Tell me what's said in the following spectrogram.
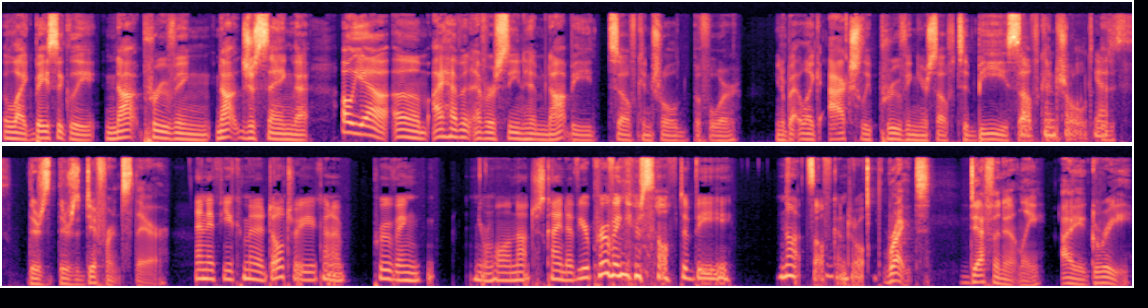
Like basically not proving not just saying that oh yeah um i haven't ever seen him not be self-controlled before. You know but like actually proving yourself to be self-controlled, self-controlled yes. there's there's a difference there. And if you commit adultery, you're kind of proving you're well, not just kind of, you're proving yourself to be not self controlled. right. Definitely. I agree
